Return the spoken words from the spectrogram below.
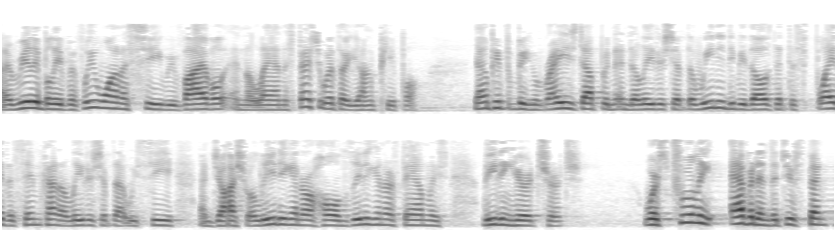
And I really believe if we want to see revival in the land, especially with our young people, young people being raised up in, into leadership, that we need to be those that display the same kind of leadership that we see in Joshua, leading in our homes, leading in our families, leading here at church. Where it's truly evident that you've spent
